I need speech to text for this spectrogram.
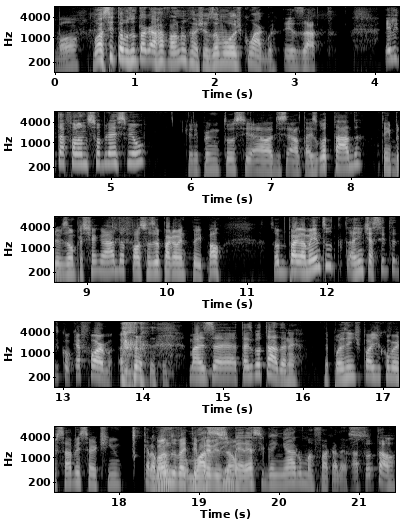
Bom, Moacir, estamos junto a garrafa lá no rancho. Vamos hoje com água. exato. Ele tá falando sobre a SV1. Que ele perguntou se ela disse ela tá esgotada, tem previsão para chegada, posso fazer o pagamento PayPal? Sobre pagamento, a gente aceita de qualquer forma. Mas é, tá esgotada, né? Depois a gente pode conversar, ver certinho. Cara, Quando o vai ter Moacir previsão? merece ganhar uma faca dessa. Ah, total.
